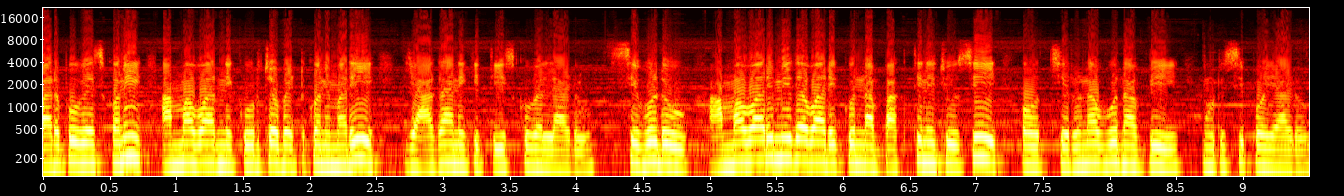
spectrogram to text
పరుపు వేసుకొని అమ్మవారిని కూర్చోబెట్టుకొని మరీ యాగానికి తీసుకువెళ్ళాడు. శివుడు అమ్మవారి మీద వారికున్న భక్తిని చూసి ఓ చిరునవ్వు నవ్వి మురిసిపోయాడు.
